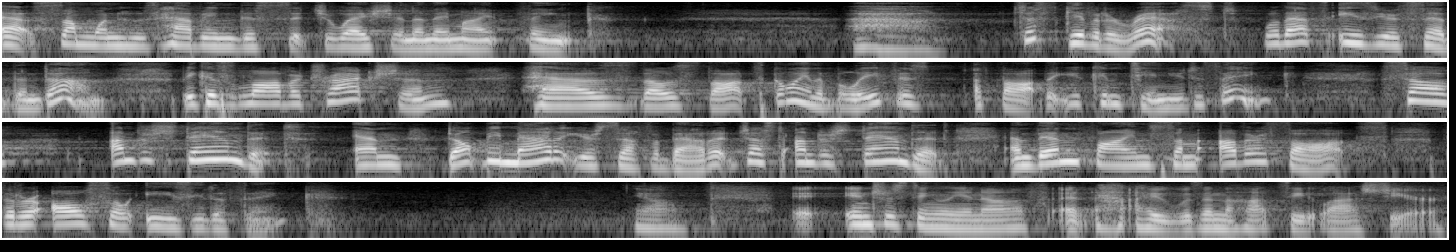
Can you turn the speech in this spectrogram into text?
at someone who's having this situation and they might think ah, just give it a rest. Well that's easier said than done because law of attraction has those thoughts going. A belief is a thought that you continue to think. So understand it and don't be mad at yourself about it just understand it and then find some other thoughts that are also easy to think. Yeah interestingly enough I was in the hot seat last year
